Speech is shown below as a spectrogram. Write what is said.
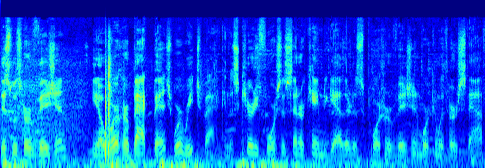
This was her vision. You know, we're her backbench, we're reach back, and the Security Forces Center came together to support her vision, working with her staff.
